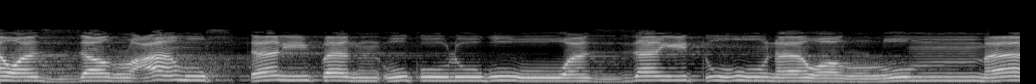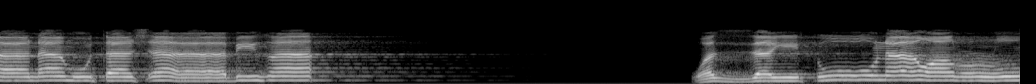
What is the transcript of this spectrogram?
وَالزَّرْعَ مُخْتَلِفًا أُكُلُهُ وَالزَّيْتُونَ وَالرُّمَّانَ مُتَشَابِهًا. وَالزَّيْتُونَ وَالرُّمَّانَ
